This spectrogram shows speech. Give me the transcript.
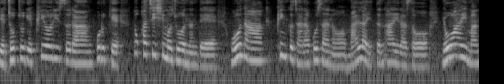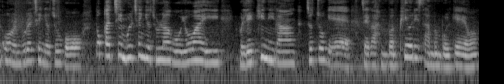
예, 저쪽에 피어리스랑 그렇게 똑같이 심어 주었는데 워낙 핑크 자라고사는 말라 있던 아이라서 요 아이만 오늘 물을 챙겨 주고 똑같이 물 챙겨 주려고 요 아이 블랙킨이랑 저쪽에 제가 한번 피어리스 한번 볼게요.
